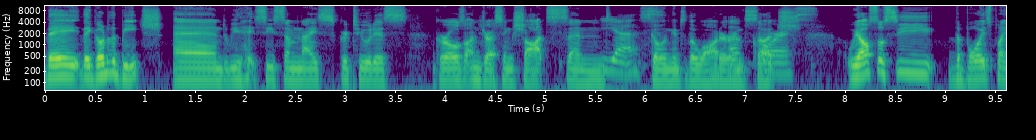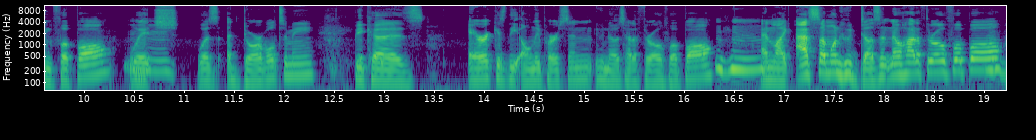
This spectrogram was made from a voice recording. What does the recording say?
they they go to the beach and we see some nice gratuitous girls undressing shots and Yes. going into the water and such. course. We also see the boys playing football, Mm-hmm. which was adorable to me because Eric is the only person who knows how to throw a football. Mm-hmm. And like as someone who doesn't know how to throw a football,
